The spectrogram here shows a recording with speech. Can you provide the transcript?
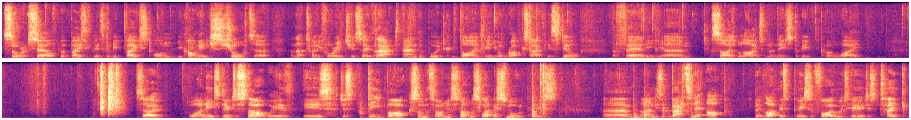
saw itself. But basically it's going to be based on you can't get any shorter than that 24 inches. So that and the wood combined in your rucksack is still a fairly um, sizable item that needs to be put away. So what I need to do to start with is just debark some of the, so I'm going to start on a slightly smaller piece um, and I need to baton it up a bit like this piece of firewood here, just take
